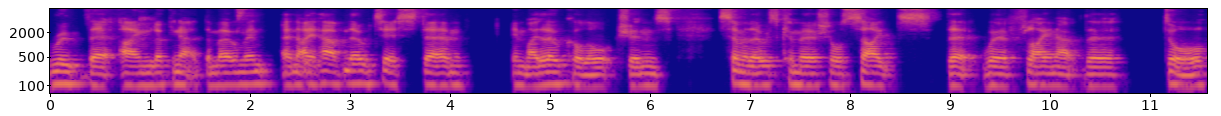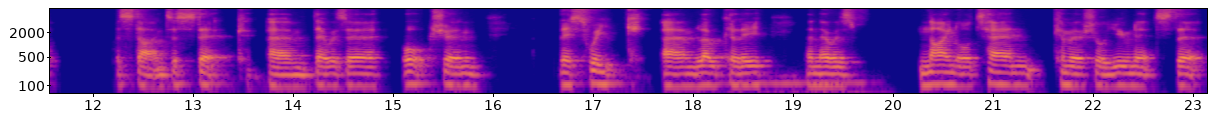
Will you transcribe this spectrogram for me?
route that I'm looking at at the moment. And I have noticed um, in my local auctions some of those commercial sites that were flying out the door are starting to stick. Um, there was a auction this week um, locally, and there was nine or ten commercial units that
